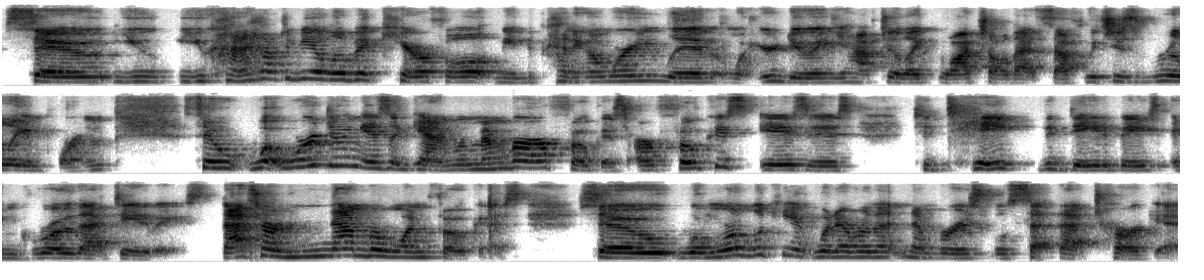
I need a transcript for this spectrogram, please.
So you you kind of have to be a little bit careful. I mean, depending on where you live and what you're doing, you have to like watch all that stuff, which is really important. So what we're doing is again, remember our focus. Our focus is is to take the database and grow that database. That's our number one focus. So when we're looking at whatever that number is, we'll set that target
